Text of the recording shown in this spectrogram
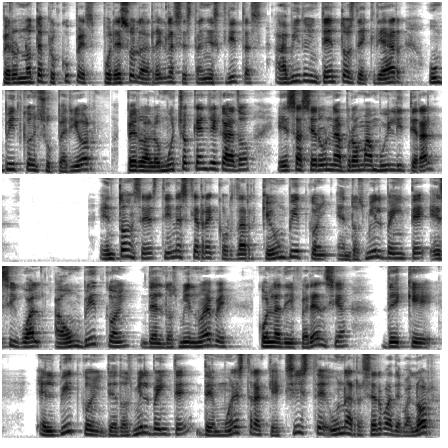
Pero no te preocupes, por eso las reglas están escritas. Ha habido intentos de crear un Bitcoin superior, pero a lo mucho que han llegado es hacer una broma muy literal. Entonces tienes que recordar que un Bitcoin en 2020 es igual a un Bitcoin del 2009, con la diferencia de que el Bitcoin de 2020 demuestra que existe una reserva de valor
